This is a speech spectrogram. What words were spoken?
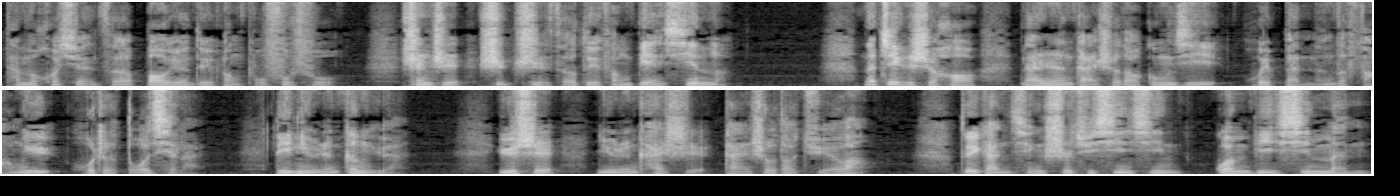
他们会选择抱怨对方不付出，甚至是指责对方变心了。那这个时候，男人感受到攻击，会本能的防御或者躲起来。离女人更远，于是女人开始感受到绝望，对感情失去信心，关闭心门。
